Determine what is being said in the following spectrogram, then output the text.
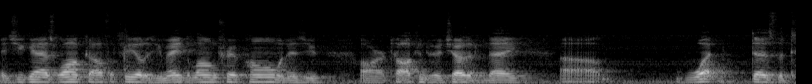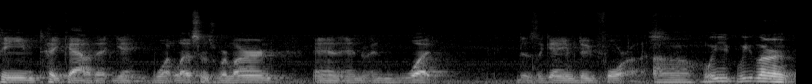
As you guys walked off the field, as you made the long trip home, and as you are talking to each other today, uh, what does the team take out of that game? What lessons were learned, and, and, and what does the game do for us? Uh, we we learned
